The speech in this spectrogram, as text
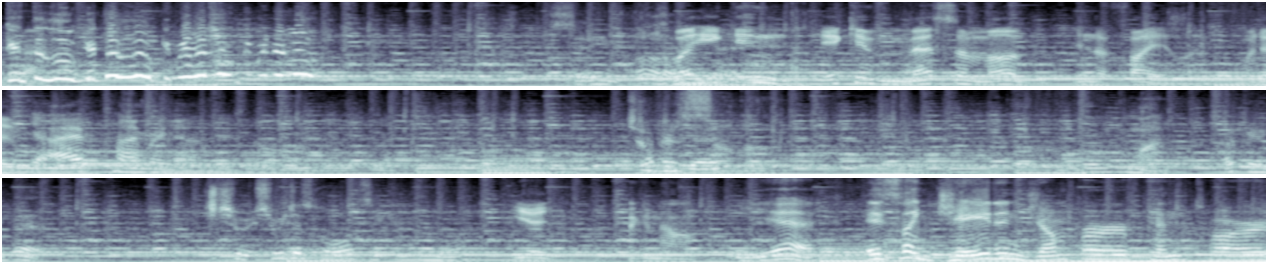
Get the loot! Get the loot! Give me the loot! Give me the loot! Save. Oh, but he can, it can mess him up in the fight. Like, whatever. Yeah, I have time right now. There's no. Jumper Jumper's solo. Come on, Okay, bet. Should, we- should we just hold so you can move? Yeah, I can help. Yeah, it's like Jade and Jumper, Pentar.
